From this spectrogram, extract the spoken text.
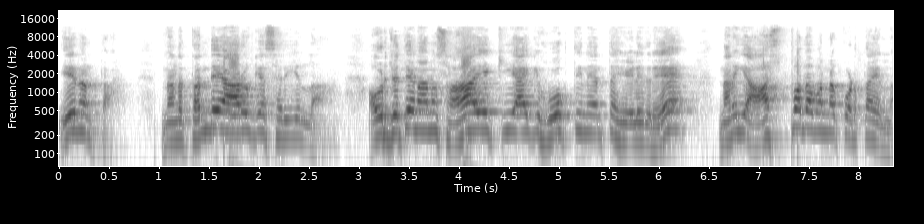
ಏನಂತ? ನನ್ನ ತಂದೆ ಆರೋಗ್ಯ ಸರಿಯಿಲ್ಲ. ಅವ್ರ ಜೊತೆ ನಾನು ಸಹಾಯಕಿಯಾಗಿ ಹೋಗ್ತೀನಿ ಅಂತ ಹೇಳಿದರೆ ನನಗೆ ಆಸ್ಪದವನ್ನು ಕೊಡ್ತಾ ಇಲ್ಲ.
